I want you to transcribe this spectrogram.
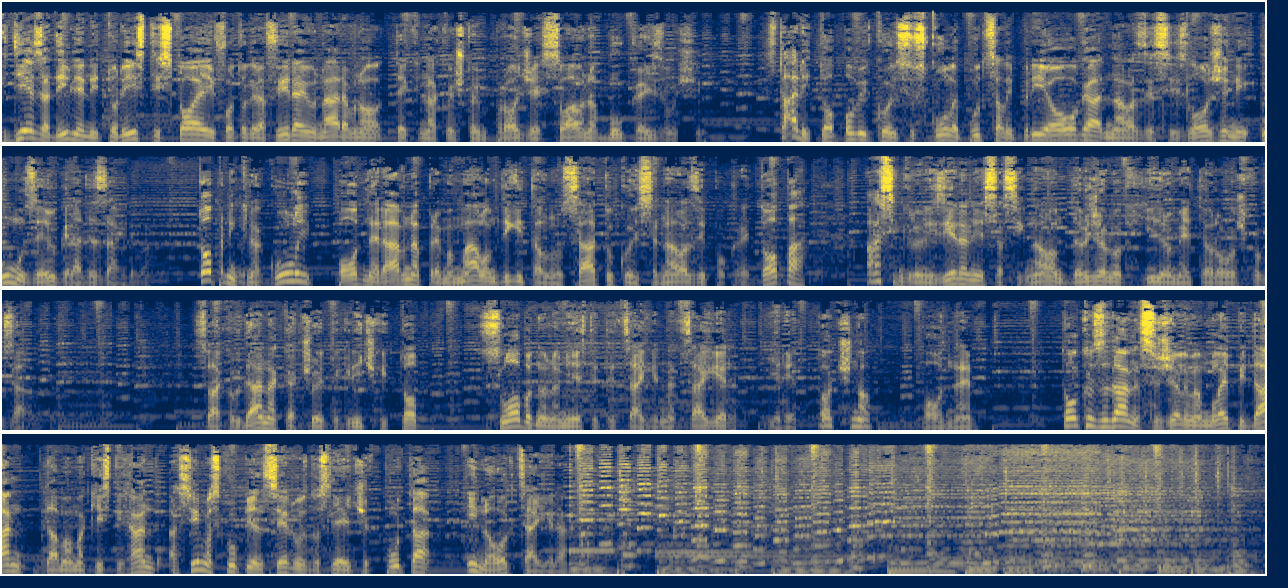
gdje zadivljeni turisti stoje i fotografiraju naravno tek nakon što im prođe sva buka iz ušiju. Stari topovi koji su skule pucali prije ovoga nalaze se izloženi u muzeju grada Zagreba. Topnik na kuli podne ravna prema malom digitalnom satu koji se nalazi pokraj topa, a sinkroniziran je sa signalom Državnog hidrometeorološkog zavoda. Svakog dana kad čujete grički top, slobodno namjestite cager na cager jer je točno podne. Toliko za danas, želim vam lepi dan, da kisti hand, a svima skupljen servus do sljedećeg puta i novog cajgera.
